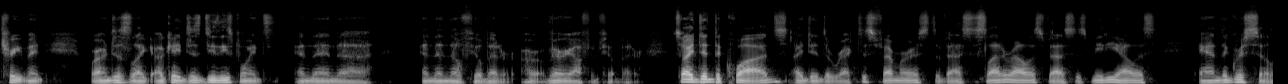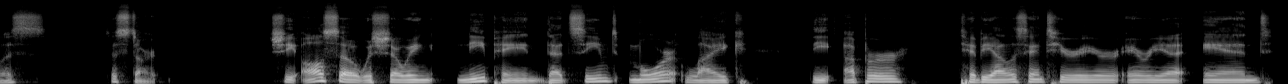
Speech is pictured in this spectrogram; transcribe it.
treatment where I'm just like, okay, just do these points and then uh and then they'll feel better or very often feel better. So I did the quads, I did the rectus femoris, the vastus lateralis, vastus medialis, and the gracilis to start. She also was showing knee pain that seemed more like the upper tibialis anterior area and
